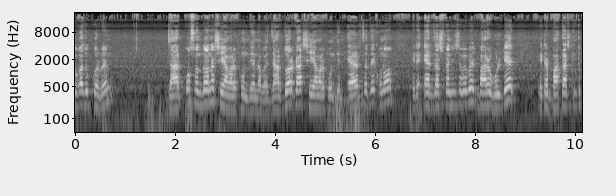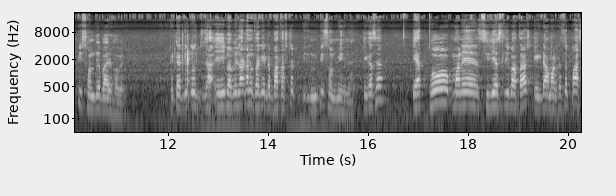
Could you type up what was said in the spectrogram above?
যোগাযোগ করবেন। যার পছন্দ হয় না, সে আমার ফোন দিয়ে না ভাই। যার দরকার, সে আমার ফোন দিন। এর সাথে কোনো, এটা অ্যাডজাস্টমেন্ট হিসেবে বারো ভোল্টের। এটার বাতাস কিন্তু পিছন দিয়ে বাইর হবে। এটা কিন্তু এইভাবে লাগানো থাকে, এটা বাতাসটা পিছন মিহি নেয় ঠিক আছে? এত মানে সিরিয়াসলি বাতাস, এইটা আমার কাছে পাঁচ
